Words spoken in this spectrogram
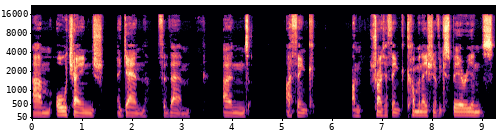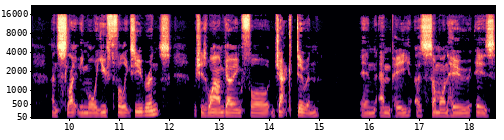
um, all change again for them, and I think I'm trying to think combination of experience and slightly more youthful exuberance, which is why I'm going for Jack Doohan in MP as someone who is.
